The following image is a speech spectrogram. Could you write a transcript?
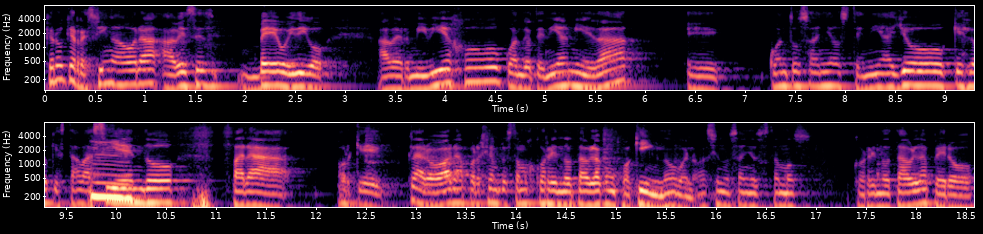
creo que recién ahora a veces veo y digo, a ver, mi viejo cuando tenía mi edad, eh, ¿cuántos años tenía yo? ¿Qué es lo que estaba mm. haciendo? Para, porque, claro, ahora, por ejemplo, estamos corriendo tabla con Joaquín, ¿no? Bueno, hace unos años estamos corriendo tabla, pero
